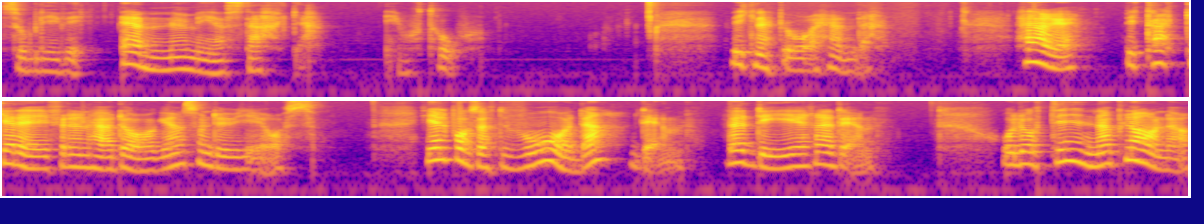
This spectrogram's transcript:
så blir vi ännu mer starka i vår tro. Vi knäpper våra händer. Herre, vi tackar dig för den här dagen som du ger oss. Hjälp oss att vårda den, värdera den och låt dina planer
